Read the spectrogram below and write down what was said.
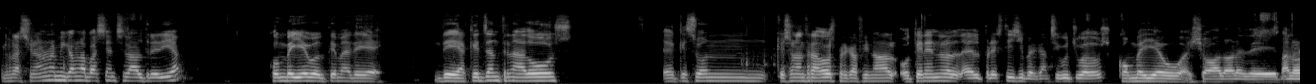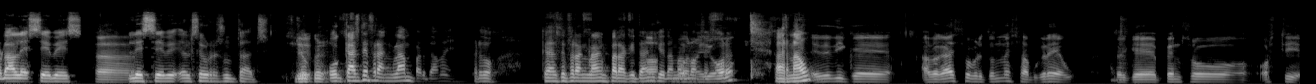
Relacionant una mica amb la paciència l'altre dia, com veieu el tema de d'aquests entrenadors eh, que, són, que són entrenadors perquè al final o tenen el, el prestigi perquè han sigut jugadors, com veieu això a l'hora de valorar les seves, Uh, les seve, els seus resultats? sí. Jo O el cas de Frank Lampard també, perdó. Cas de Frank Lampard aquest any, Ah, que també bueno, el va fer jo- fora. Arnau? He de dir que a vegades sobretot me sap greu perquè penso, hosti,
